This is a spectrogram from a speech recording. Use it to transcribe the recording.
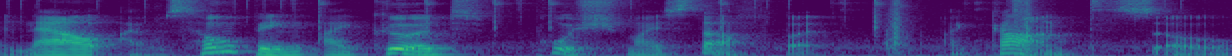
And now I was hoping I could push my stuff, but I can't. So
